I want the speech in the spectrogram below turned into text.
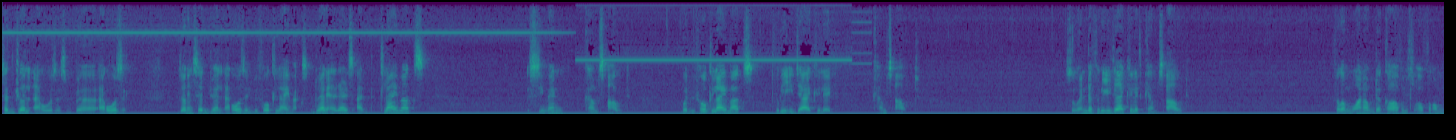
sexual arousal, uh, arousal. During sexual arousal before climax. During is at climax semen comes out. But before climax free ejaculate comes out. So when the free ejaculate comes out from one of the couples or from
